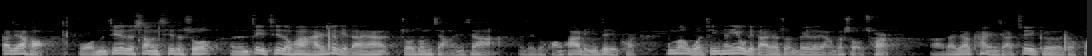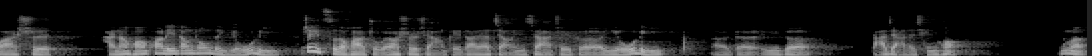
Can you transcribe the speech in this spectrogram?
大家好，我们接着上期的说，嗯，这一期的话还是给大家着重讲一下这个黄花梨这一块。那么我今天又给大家准备了两个手串儿啊，大家看一下，这个的话是海南黄花梨当中的游梨。这次的话主要是想给大家讲一下这个游梨呃的一个打假的情况。那么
